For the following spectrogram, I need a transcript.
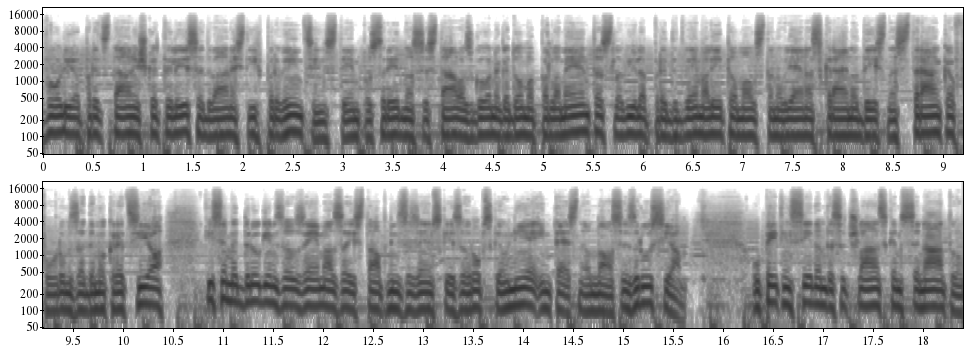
volijo predstavniška telesa 12 provinc in s tem posredno sestavo zgornjega doma parlamenta, slavila pred dvema letoma ustanovljena skrajno desna stranka Forum za demokracijo, ki se med drugim zauzema za izstop nizozemske iz Evropske unije in tesne odnose z Rusijo. V 75-članskem senatu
